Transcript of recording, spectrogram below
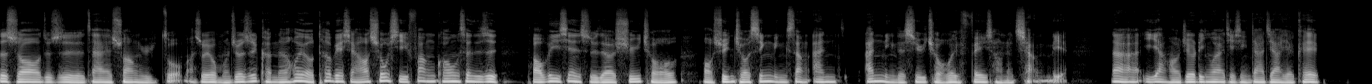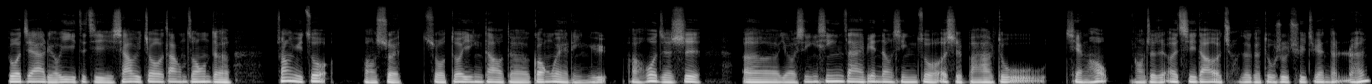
这时候就是在双鱼座嘛，所以我们就是可能会有特别想要休息、放空，甚至是逃避现实的需求哦，寻求心灵上安安宁的需求会非常的强烈。那一样哈，就另外提醒大家，也可以多加留意自己小宇宙当中的双鱼座哦，所所对应到的宫位领域啊，或者是呃有行星在变动星座二十八度前后哦，就是二七到二九这个度数区间的人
